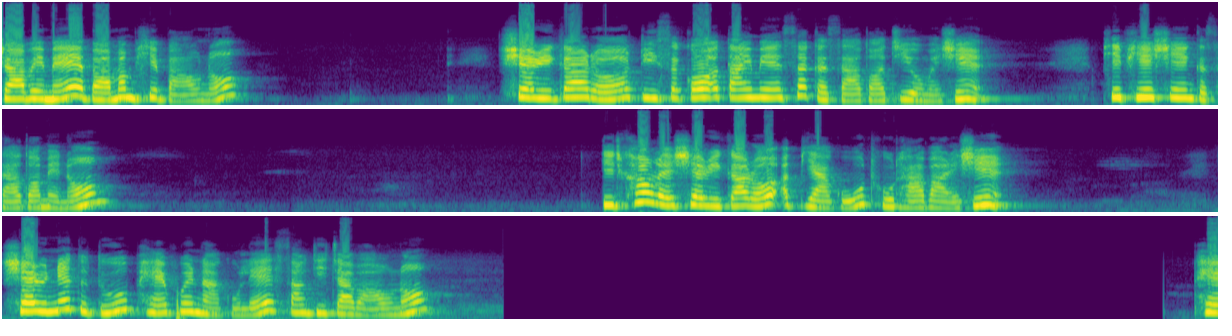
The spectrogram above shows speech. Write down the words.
ဒါပေမဲ့ဘာမှမဖြစ်ပါဘူးနော်ရှယ်ရီကတော့ဒီစကောအတိုင်းပဲဆက်ကစားသွားကြည့်အောင်မရှင်ဖြည်းဖြည်းချင်းကစားသွားမယ်နော်ဒီတစ်ခေါက်လဲရှယ်ရီကတော့အပြာကိုထိုးထားပါတယ်ရှင်ရှယ်ရီနဲ့တူတူဖဲဖွင့်တာကိုလည်းစောင့်ကြည့်ကြပါအောင်နော် ဖဲ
